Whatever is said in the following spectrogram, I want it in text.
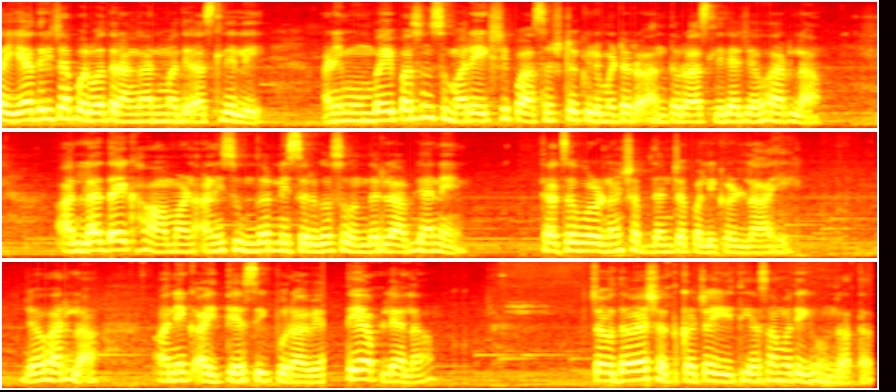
सह्याद्रीच्या पर्वतरांगांमध्ये असलेले आणि मुंबईपासून सुमारे एकशे पासष्ट किलोमीटर अंतर असलेल्या जव्हारला आल्हाददायक हवामान आणि सुंदर निसर्ग सौंदर्य लाभल्याने त्याचं वर्णन शब्दांच्या पलीकडलं आहे. जव्हारला अनेक ऐतिहासिक पुरावे ते आपल्याला चौदाव्या शतकाच्या इतिहासामध्ये घेऊन जातात.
